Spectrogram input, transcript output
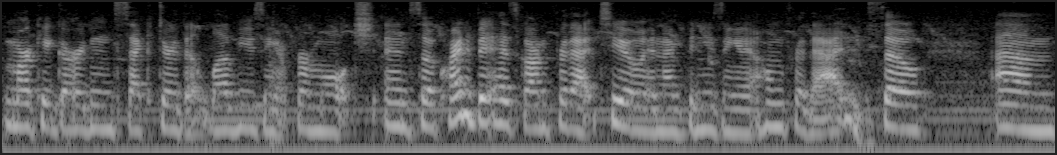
market garden sector that love using it for mulch. And so quite a bit has gone for that too and I've been using it at home for that. So um,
